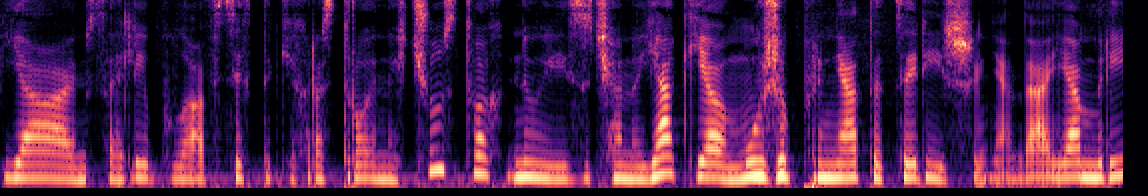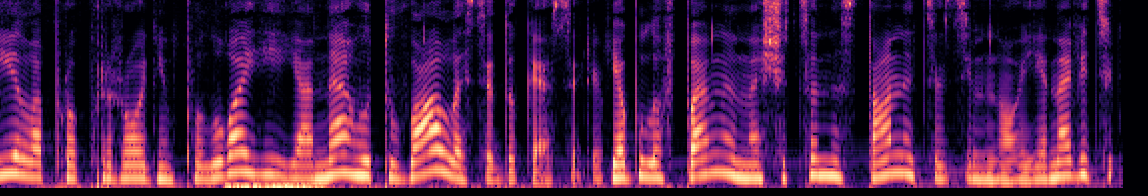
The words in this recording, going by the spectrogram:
Я взагалі була в всіх таких розстроєних чувствах. Ну і звичайно, як я можу прийняти це рішення? Да? Я мріяла про природні пологи, я не готувалася до кесарів. Я була впевнена, що це не станеться зі мною. Я навіть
